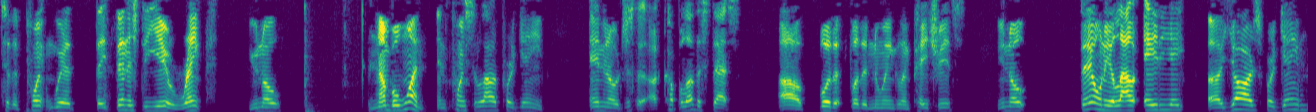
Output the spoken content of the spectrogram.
to the point where they finished the year ranked, you know, number one in points allowed per game. And you know, just a, a couple other stats uh, for the for the New England Patriots. You know, they only allowed 88 uh, yards per game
